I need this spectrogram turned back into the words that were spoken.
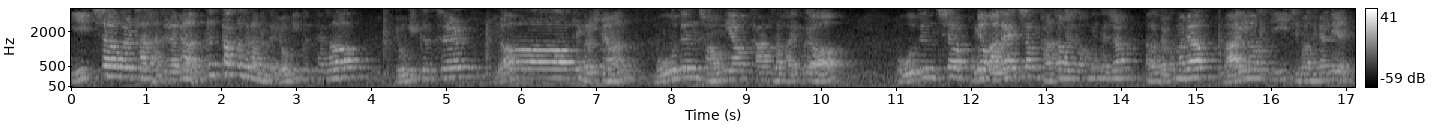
이 치역을 다 가지려면 끝과 끝을 가면 돼. 여기 끝에서 여기 끝을 이렇게 그려주면 모든 정역 다 들어가 있고요. 모든 치역 공역 안에 치역이 다 들어가 있는 거 확인되죠? 나가서 몇 콤마면 마이너스 2 집어넣으면 1.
